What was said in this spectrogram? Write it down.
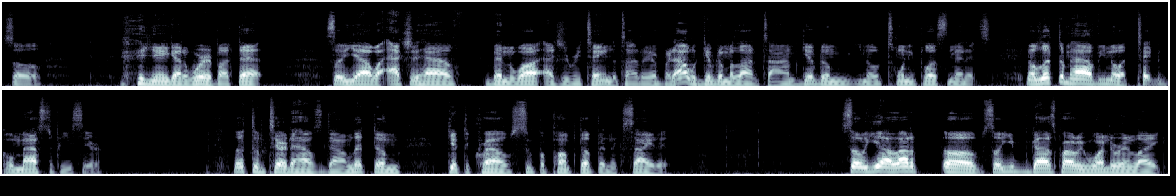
So you ain't got to worry about that. So yeah, I will actually have Benoit actually retain the title there, but I would give them a lot of time. Give them, you know, 20 plus minutes. Now let them have, you know, a technical masterpiece here. Let them tear the house down. Let them get the crowd super pumped up and excited. So yeah, a lot of uh so you guys probably wondering like,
